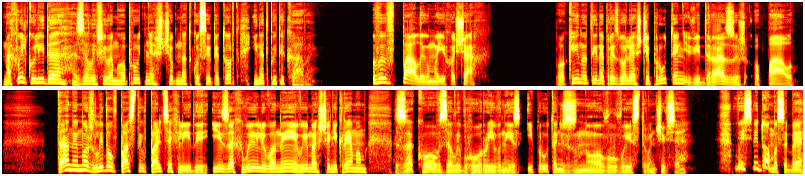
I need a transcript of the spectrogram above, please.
На хвильку Ліда залишила мого прутня, щоб надкусити торт і надпити кави. Ви впали в моїх очах. Покинути непризволяще прутень відразу ж опав. Та неможливо впасти в пальцях Ліди, і за хвилю вони, вимащені кремом, заковзали вгору і вниз, і прутень знову виструнчився. Ви свідомо себе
